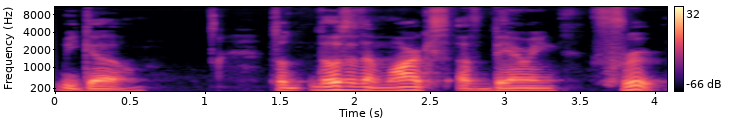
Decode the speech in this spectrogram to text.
we go. So those are the marks of bearing fruit.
